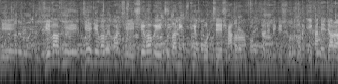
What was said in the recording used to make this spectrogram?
যে যেভাবে যে যেভাবে পারছে সেভাবেই জুতা নিক্ষেপ করছে সাধারণ পথচারী থেকে শুরু করে এখানে যারা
